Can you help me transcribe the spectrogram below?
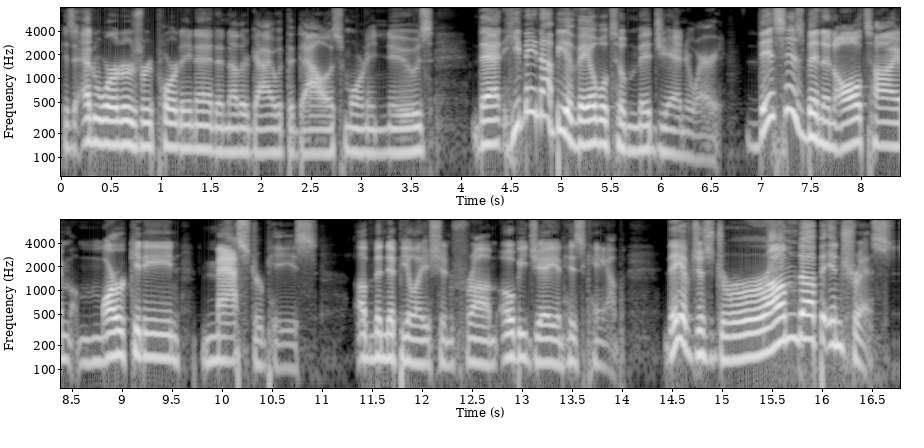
because Ed Werder's reporting it, another guy with the Dallas Morning News, that he may not be available till mid January. This has been an all time marketing masterpiece of manipulation from OBJ and his camp. They have just drummed up interest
